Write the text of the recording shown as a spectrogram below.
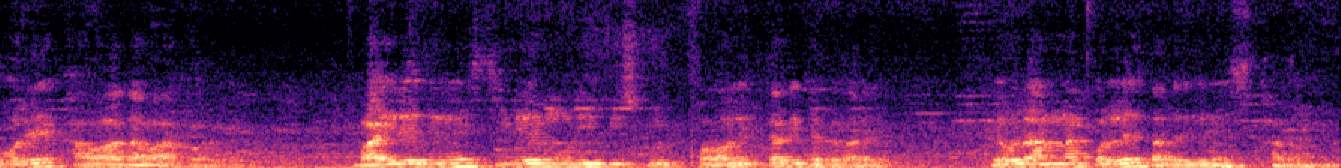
করে খাওয়া দাওয়া করবে বাইরে জিনিস, চিড়ে, মুড়ি, বিস্কুট, ফল ইত্যাদি খেতে পারে। কেউ রান্না করলে তাদের জিনিস খাবেন না।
